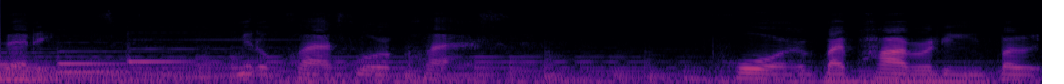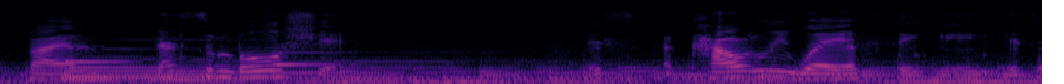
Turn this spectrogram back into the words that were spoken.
settings, middle class, lower class poor, by poverty, by, by that's some bullshit. It's a cowardly way of thinking. It's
